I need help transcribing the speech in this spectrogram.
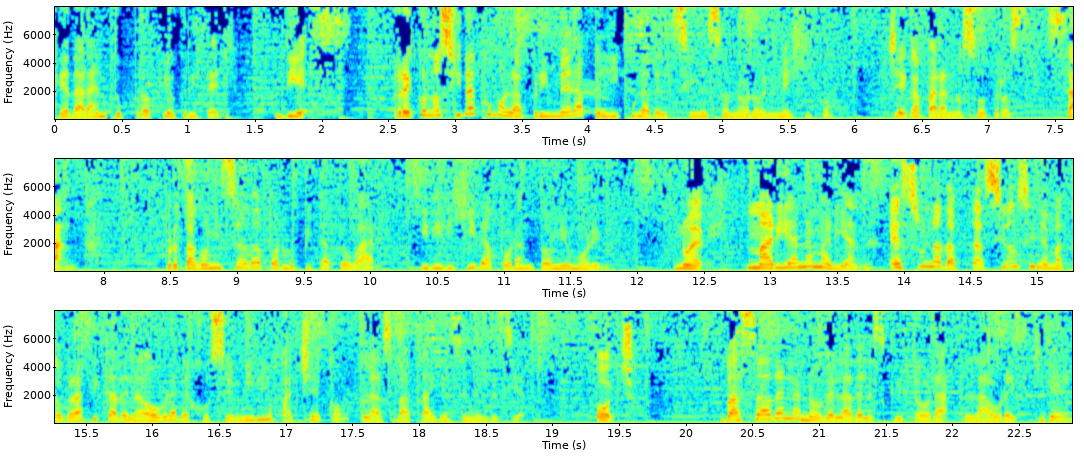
quedará en tu propio criterio. 10. Reconocida como la primera película del cine sonoro en México, llega para nosotros Santa protagonizada por Lupita Tobar y dirigida por Antonio Moreno. 9. Mariana Mariana es una adaptación cinematográfica de la obra de José Emilio Pacheco, Las batallas en el desierto. 8. Basada en la novela de la escritora Laura Esquivel,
